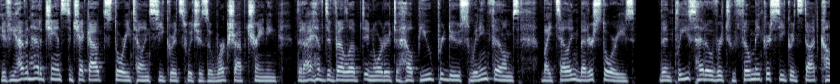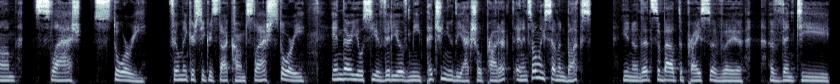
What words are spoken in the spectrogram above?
If you haven't had a chance to check out Storytelling Secrets, which is a workshop training that I have developed in order to help you produce winning films by telling better stories, then please head over to filmmakersecrets.com slash story. Filmmakersecrets.com slash story. In there, you'll see a video of me pitching you the actual product, and it's only seven bucks. You know, that's about the price of a, a venti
